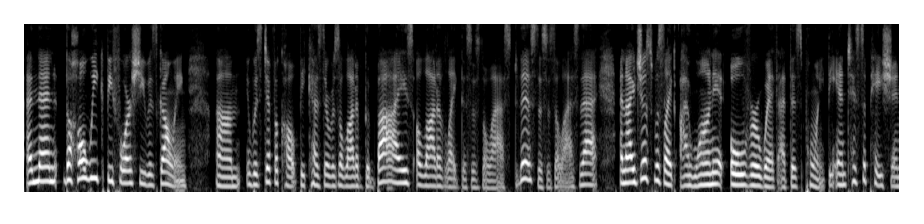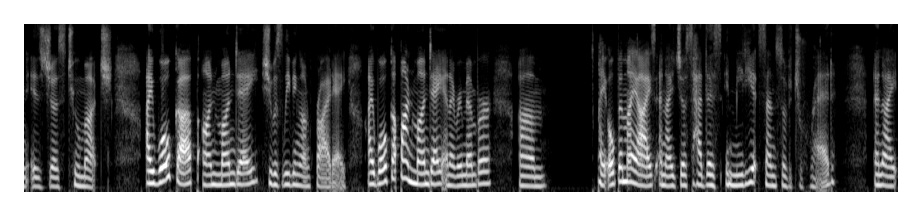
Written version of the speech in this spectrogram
and then the whole week before she was going, um, it was difficult because there was a lot of goodbyes, a lot of like, this is the last this, this is the last that, and I just was like, I want it over with at this point. The anticipation is just too much. I woke up on Monday. She was leaving on Friday. I woke up on Monday, and I remember. Um, I opened my eyes and I just had this immediate sense of dread. And I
